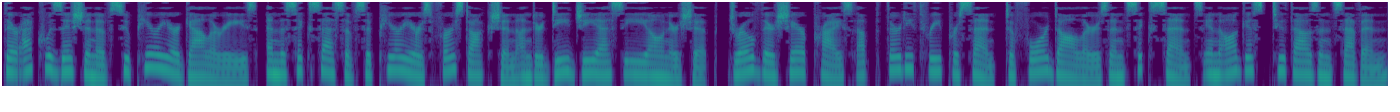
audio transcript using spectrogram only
Their acquisition of Superior Galleries, and the success of Superior's first auction under DGSE ownership, drove their share price up 33% to $4.06 in August 2007.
